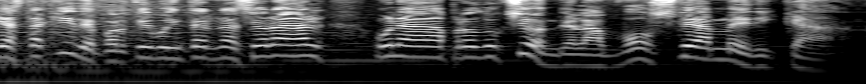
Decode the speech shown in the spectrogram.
Y hasta aquí Deportivo Internacional, una producción de La Voz de América.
